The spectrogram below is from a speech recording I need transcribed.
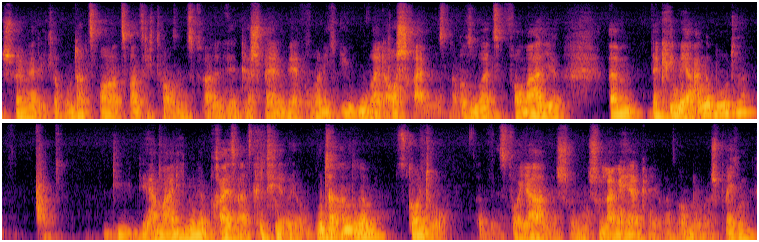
Schwellenwert, ich glaube unter 220.000 ist gerade der, der, Schwellenwert, wo wir nicht EU-weit ausschreiben müssen, aber soweit zur Formalie, ähm, da kriegen wir Angebote, die, die haben eigentlich nur den Preis als Kriterium. Unter anderem Skonto, das ist vor Jahren, ist schon, schon lange her, kann ich ganz offen darüber sprechen,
